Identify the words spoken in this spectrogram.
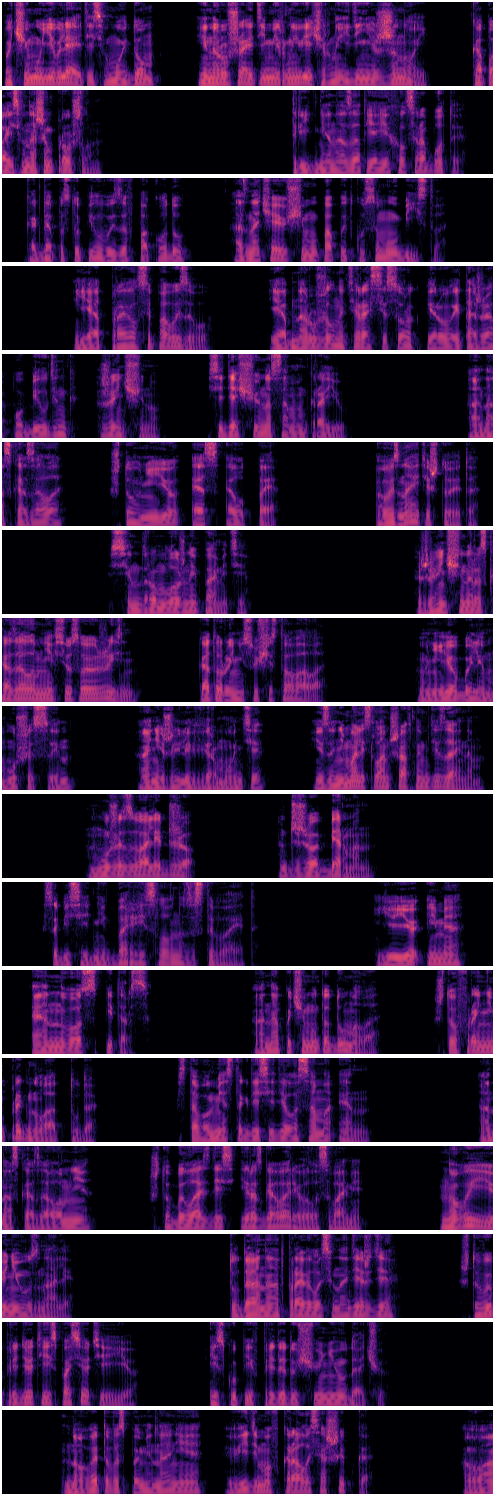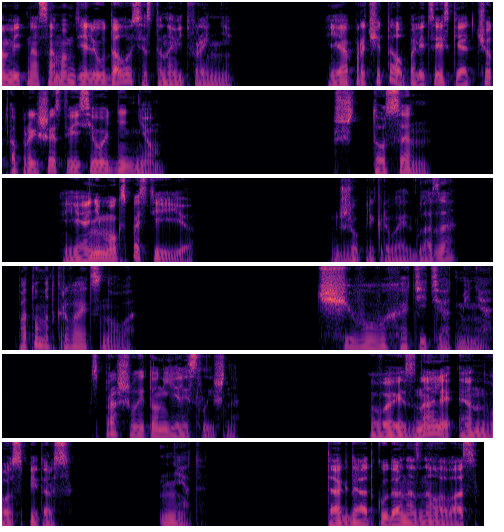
Почему являетесь в мой дом и нарушаете мирный вечер наедине с женой, копаясь в нашем прошлом?» Три дня назад я ехал с работы, когда поступил вызов по коду, означающему попытку самоубийства. Я отправился по вызову, и обнаружил на террасе 41 этажа по билдинг женщину, сидящую на самом краю. Она сказала, что у нее СЛП. Вы знаете, что это? Синдром ложной памяти. Женщина рассказала мне всю свою жизнь, которой не существовало. У нее были муж и сын, они жили в Вермонте и занимались ландшафтным дизайном. Мужа звали Джо. Джо Берман. Собеседник Барри словно застывает. Ее имя Энн Вос Питерс. Она почему-то думала, что Фрэнни прыгнула оттуда, с того места, где сидела сама Энн. Она сказала мне, что была здесь и разговаривала с вами, но вы ее не узнали. Туда она отправилась в надежде, что вы придете и спасете ее искупив предыдущую неудачу. Но в это воспоминание, видимо, вкралась ошибка. Вам ведь на самом деле удалось остановить Френни. Я прочитал полицейский отчет о происшествии сегодня днем. Что, Сен? Я не мог спасти ее. Джо прикрывает глаза, потом открывает снова. «Чего вы хотите от меня?» Спрашивает он еле слышно. Вы знали Энн Вос Питерс? Нет. Тогда откуда она знала вас?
